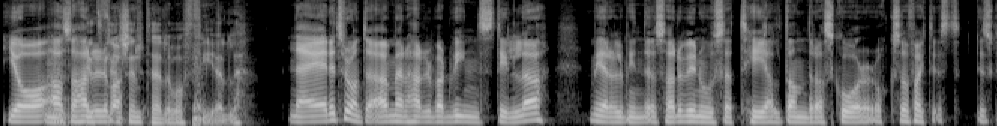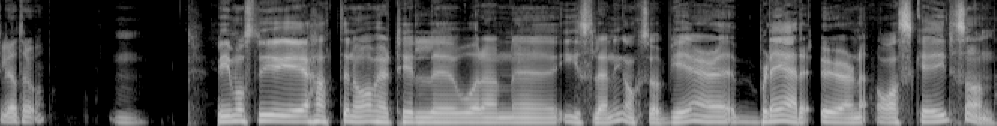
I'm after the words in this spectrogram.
Ja, Mm, alltså hade det det kanske varit... inte heller var fel. Nej, det tror jag inte. Jag menar, hade det varit vindstilla mer eller mindre så hade vi nog sett helt andra scorer också faktiskt. Det skulle jag tro. Mm. Vi måste ju ge hatten av här till uh, våran uh, islänning också. Blair, Blair Örn Asgeirsson.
